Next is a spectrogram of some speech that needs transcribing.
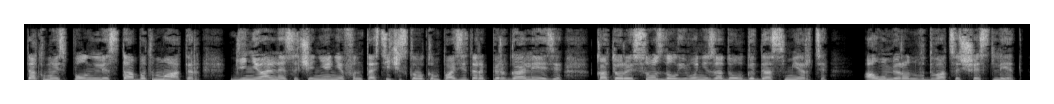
Так мы исполнили «Стабат Матер», гениальное сочинение фантастического композитора Перголези, который создал его незадолго до смерти, а умер он в 26 лет —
